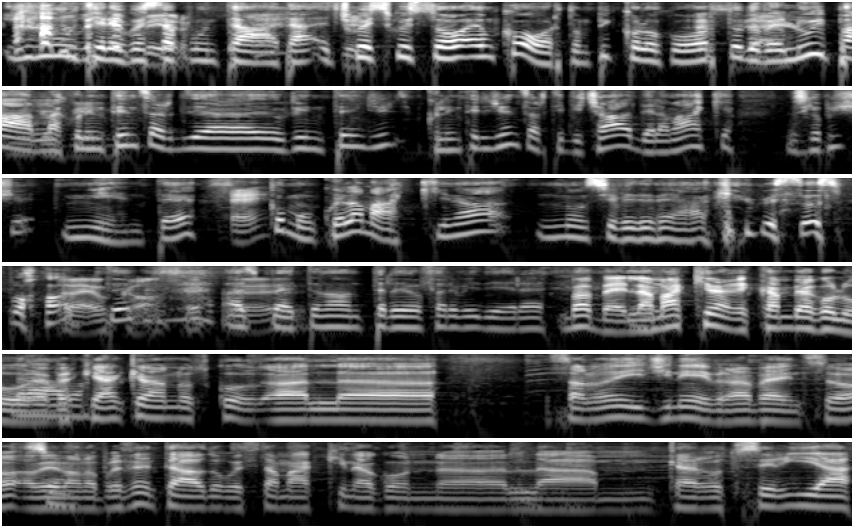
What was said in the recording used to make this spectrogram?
inutile È questa puntata. Sì. Questo, questo è un corto, un piccolo corto Eh sì, dove lui parla con, eh, con l'intellig- con l'intelligenza artificiale della macchina, non si capisce niente. Eh? Comunque la macchina non si vede neanche questo spot. Vabbè, concept, eh. Aspetta, non te lo devo far vedere. Vabbè, la macchina che cambia colore, Bravo. perché anche l'anno scorso al Salone di Ginevra, penso, Sì. avevano presentato questa macchina con eh, la mm, carrozzeria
